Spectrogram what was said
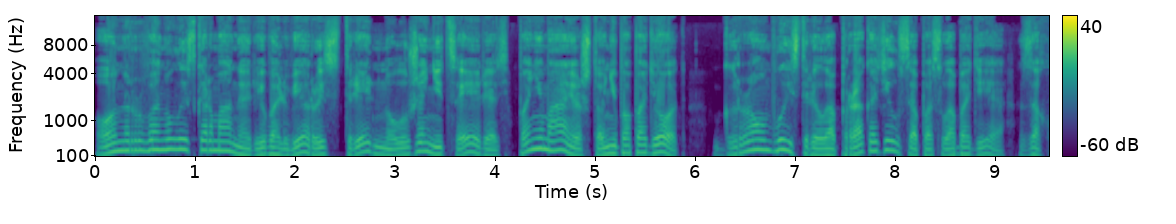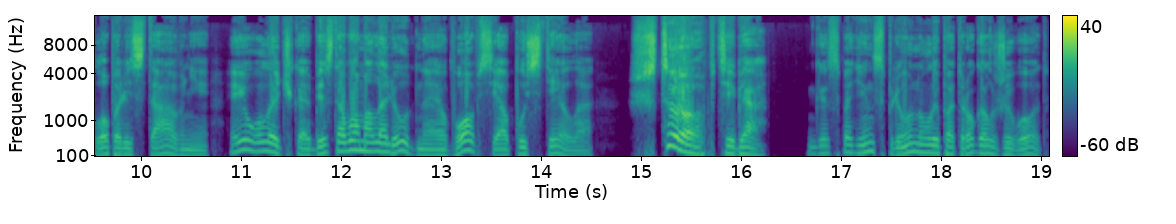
Он рванул из кармана револьвер и стрельнул, уже не целясь, понимая, что не попадет. Гром выстрела прокатился по слободе, захлопались ставни, и улочка, без того малолюдная, вовсе опустела. «Чтоб тебя!» Господин сплюнул и потрогал живот,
